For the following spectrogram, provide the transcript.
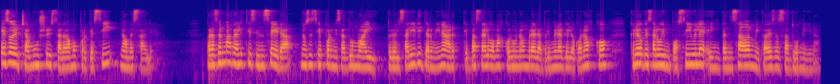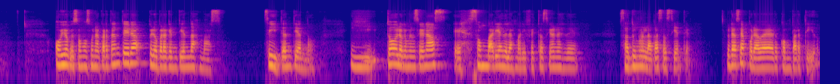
Eso de chamullo y salgamos porque sí, no me sale. Para ser más realista y sincera, no sé si es por mi Saturno ahí, pero el salir y terminar, que pase algo más con un hombre a la primera que lo conozco, creo que es algo imposible e impensado en mi cabeza saturnina. Obvio que somos una carta entera, pero para que entiendas más. Sí, te entiendo. Y todo lo que mencionas eh, son varias de las manifestaciones de Saturno en la casa 7. Gracias por haber compartido.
